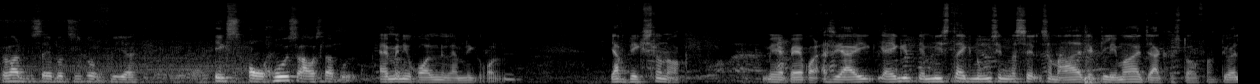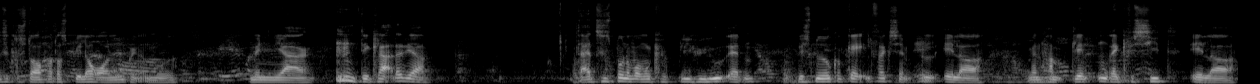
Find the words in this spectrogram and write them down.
Hvad var det, du sagde på et tidspunkt? Fordi jeg ikke overhovedet så afslappet ud. Er man i rollen, eller er man ikke i rollen? Jeg veksler nok med rollen. Altså, jeg, er ikke, jeg, er ikke, jeg mister ikke nogensinde mig selv så meget, at jeg glemmer, at jeg er Christoffer. Det er jo altid Christoffer, der spiller rollen på en eller anden måde. Men jeg, det er klart, at jeg... Der er tidspunkter, hvor man kan blive hyldet ud af den. Hvis noget går galt, for eksempel, eller man har glemt en rekvisit, eller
